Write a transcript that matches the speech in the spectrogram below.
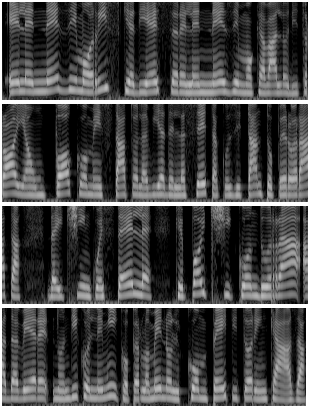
è l'ennesimo rischia di essere l'ennesimo cavallo di Troia, un po' come è stato la via della seta, così tanto perorata dai 5 Stelle, che poi ci condurrà ad avere, non dico il nemico, perlomeno il competitor in casa,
